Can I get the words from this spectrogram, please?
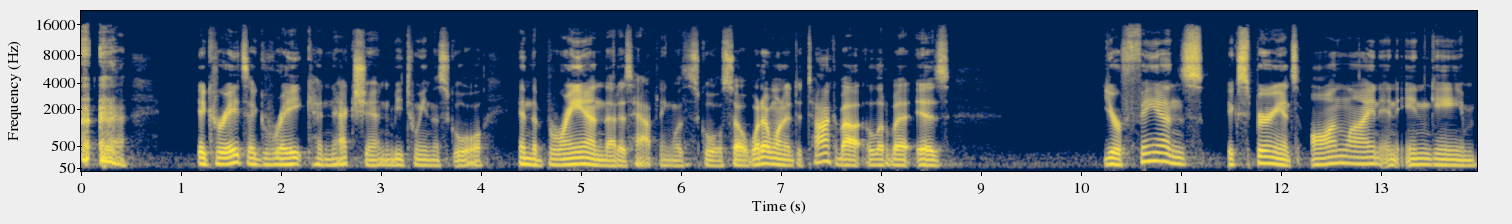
it creates a great connection between the school and the brand that is happening with the school. So, what I wanted to talk about a little bit is your fans' experience online and in game,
